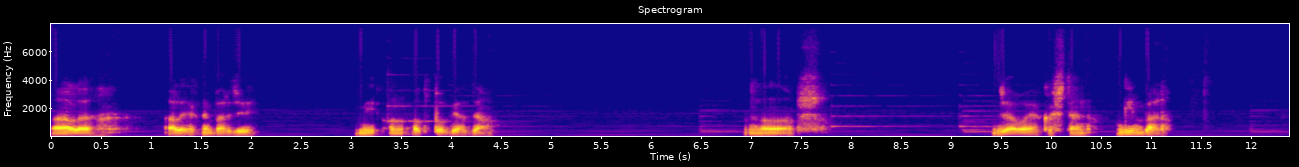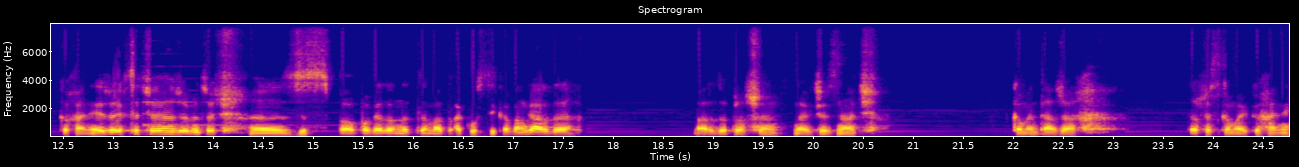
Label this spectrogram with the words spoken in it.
ale, ale jak najbardziej mi on odpowiada. No dobrze. Działa jakoś ten gimbal. Kochani, jeżeli chcecie, żebym coś e, poopowiadał na temat akustyk Avantgarde, bardzo proszę, dajcie znać w komentarzach. To wszystko, moi kochani.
